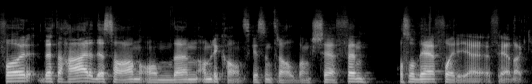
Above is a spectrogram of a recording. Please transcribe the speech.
For dette her, det sa han om den amerikanske sentralbanksjefen, også det forrige fredag.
